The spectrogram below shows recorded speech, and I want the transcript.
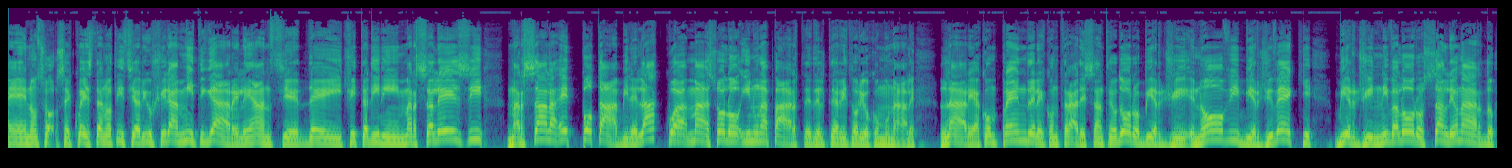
E non so se questa notizia riuscirà a mitigare le ansie dei cittadini marsalesi Marsala è potabile l'acqua, ma solo in una parte del territorio comunale. L'area comprende le contrade San Teodoro, Birgi Novi, Birgi Vecchi, Birgi Nivaloro, San Leonardo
